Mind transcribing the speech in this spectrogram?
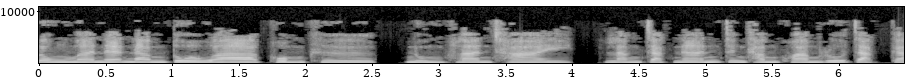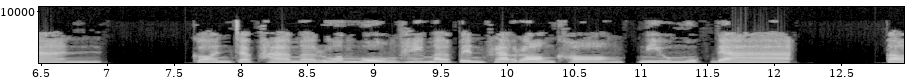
ลงมาแนะนำตัวว่าผมคือ หนุ่มพลานชัย หลังจากนั้นจึงทำความรู้จักกัน ก่อนจะพามาร่วมวงให้มาเป็นพระรองของนิวมุกดา ต่อ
